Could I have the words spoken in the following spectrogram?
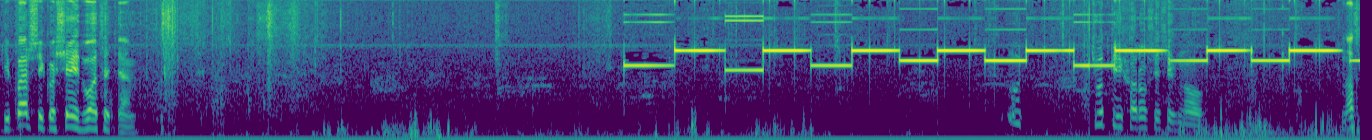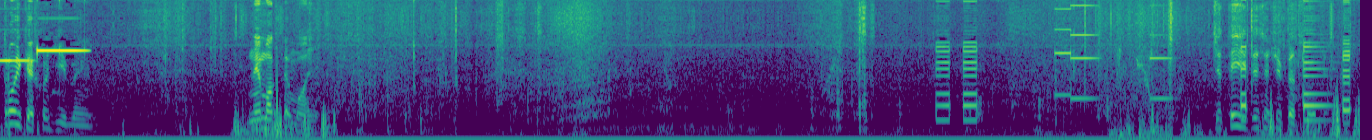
Так, і перший кощей 20М. Ну, чіткий хороший сигнал. Настройки ходібні. Не максимальні. Чотири 1500.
